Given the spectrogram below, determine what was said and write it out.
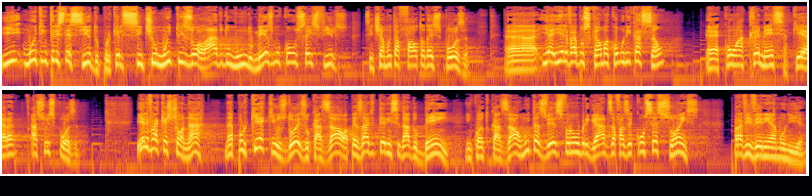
e muito entristecido, porque ele se sentiu muito isolado do mundo, mesmo com os seis filhos. Sentia muita falta da esposa. É, e aí ele vai buscar uma comunicação é, com a Clemência, que era a sua esposa. E ele vai questionar né, por que, que os dois, o casal, apesar de terem se dado bem enquanto casal, muitas vezes foram obrigados a fazer concessões para viver em harmonia.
